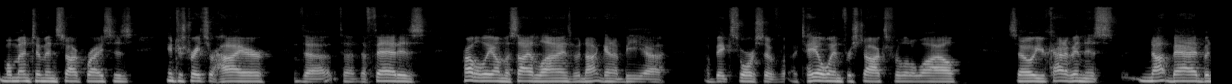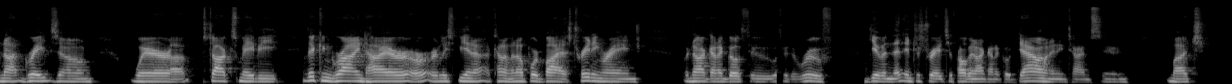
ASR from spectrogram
momentum in stock prices. Interest rates are higher. The the, the Fed is probably on the sidelines, but not going to be a, a big source of a tailwind for stocks for a little while. So you're kind of in this not bad but not great zone where uh, stocks maybe they can grind higher or, or, at least be in a kind of an upward bias trading range, but not going to go through through the roof, given that interest rates are probably not going to go down anytime soon much,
